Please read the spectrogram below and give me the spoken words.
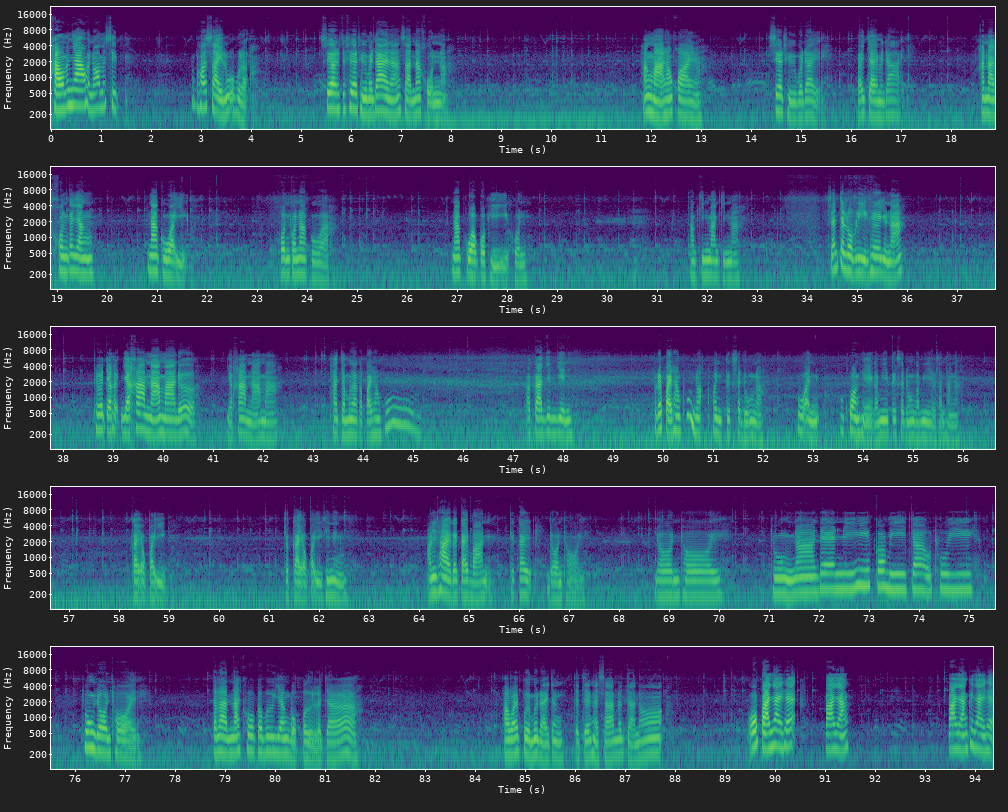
เขามันยาวเหรอเนาะมันสิมันก็ใส่ลูกพุ่นละเสื้อเสื้อถือไม่ได้นะสัตว์หน้าขนน่ะ ทั้งหมาทั้งควายนะเสื้อถือไม่ได้ ไว้ใจไม่ได้ ขนาดคนก็ยังน่ากลัวอีก คนก็น่ากลัว น่ากลัวกว่าผีอีกคน เอากินมากินมา ฉันจะหลบหลีกเธออยู่นะ เธอจะอย่าข้ามน้ำมาเด้อ อย่าข้ามน้ำมา ถ้าจะเมื่อกับไปทางพูนอากาศเย็นๆ ได้ไปทางพูนเนาะเพิ่นตึกสะดุงเนาะผู้อันผู้ควงแหก็มีตึกสะดุงก็มีเดี๋ยวฉันทางนะไกลออกไปอีก จะไกลออกไปอีกทีหนึ่งอันนี้ถ่ายใกล้ๆบ้าน ใกล้ๆดอนทอยดอนทอย ทุ่งนาแดนนี้ก็มีเจ้าทุย ทุ่งดอนทอย ตลาดนัดโคกระบือยังบอกเปิดละจ้า เอาไว้เปิดเมื่อไหร่จัง จะแจ้งให้ทราบนะจ๊ะเนาะ โอ้ปลาใหญ่แท้ ปลาหยัง ปลาหยังคือใหญ่แท้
